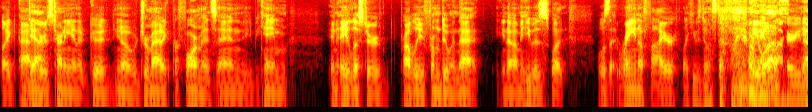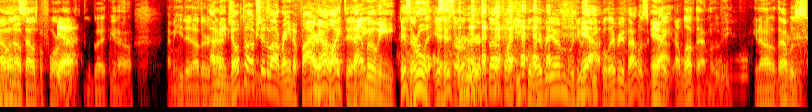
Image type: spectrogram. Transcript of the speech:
like actor. Yeah. Is turning in a good, you know, dramatic performance, and he became an A-lister probably from doing that. You know, I mean, he was what, what was that? Reign of Fire, like he was doing stuff like He Rain of was. Fire. You know, He I don't know if that was before, Yeah. after, but you know, I mean, he did other. I mean, don't talk movies. shit about Reign of Fire. I mean, I liked it. That I mean, movie his rules. early, yeah, his earlier stuff like Equilibrium, when he was Yeah. Equilibrium, that was great. Yeah. I love that movie. You know, that was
